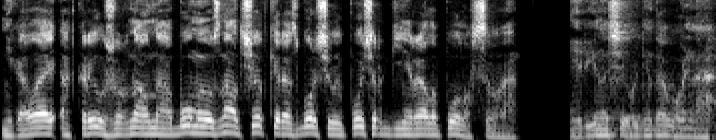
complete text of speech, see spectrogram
Николай открыл журнал на обум и узнал четкий разборчивый почерк генерала Половцева. «Ирина сегодня довольна.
